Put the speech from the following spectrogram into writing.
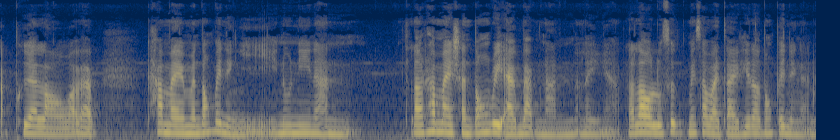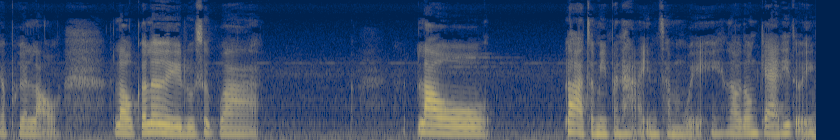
กับเพื่อนเราว่าแบบทำไมมันต้องเป็นอย่างนี้ นู่นนี่นั่น แล้วทำไมฉันต้อง react แบบนั้นอะไรเงี้ย แล้วเรารู้สึกไม่สบายใจที่เราต้องเป็นอย่างนั้นกับเพื่อนเรา เราก็เลยรู้สึกว่า เราเราอาจจะมีปัญหา in some way เราต้องแก้ที่ตัวเอง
